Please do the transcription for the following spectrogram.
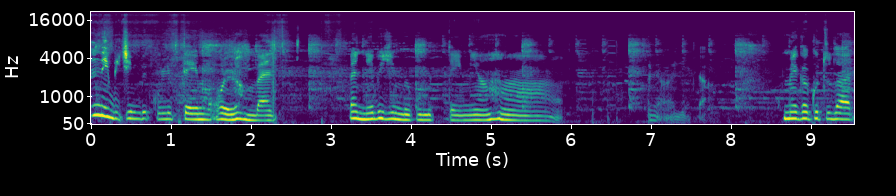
Ne biçim bir kulüpteyim oğlum ben. Ben ne biçim bir kulüpteyim ya. Mega kutular.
